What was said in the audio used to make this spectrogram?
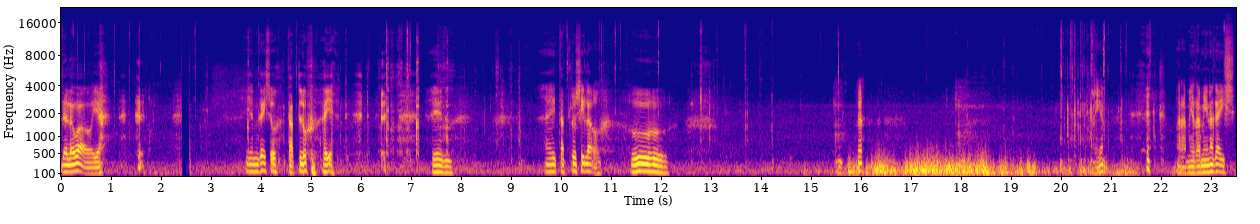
Dalawa oh, ayan. Ayan guys oh, tatlo. Ayan. Ayan oh. Ay, tatlo sila oh. Ooh. Ayan. Marami-rami na guys.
